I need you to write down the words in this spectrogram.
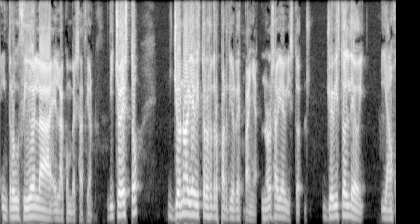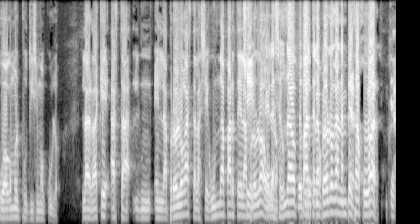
introducido en la, en la conversación. Dicho esto, yo no había visto los otros partidos de España, no los había visto. Yo he visto el de hoy y han jugado como el putísimo culo. la verdad que hasta mm, en la próloga, hasta la segunda parte de la Sí, próloga. en la bueno, segunda parte de la prórroga han empezado a jugar. Mira,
